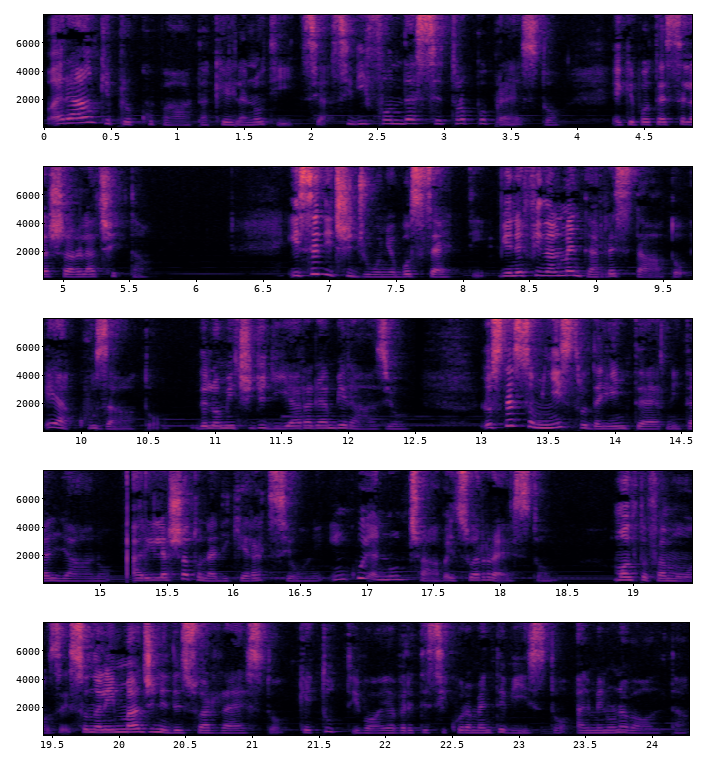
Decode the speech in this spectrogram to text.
ma era anche preoccupata che la notizia si diffondesse troppo presto e che potesse lasciare la città. Il 16 giugno Bossetti viene finalmente arrestato e accusato dell'omicidio di Yara Gambirasio. Lo stesso ministro degli interni italiano ha rilasciato una dichiarazione in cui annunciava il suo arresto. Molto famose sono le immagini del suo arresto, che tutti voi avrete sicuramente visto almeno una volta,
